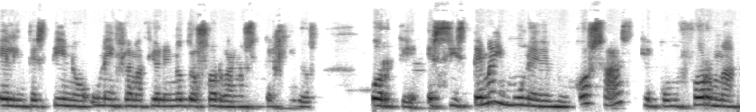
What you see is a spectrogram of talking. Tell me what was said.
el intestino una inflamación en otros órganos y tejidos? Porque el sistema inmune de mucosas que conforma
